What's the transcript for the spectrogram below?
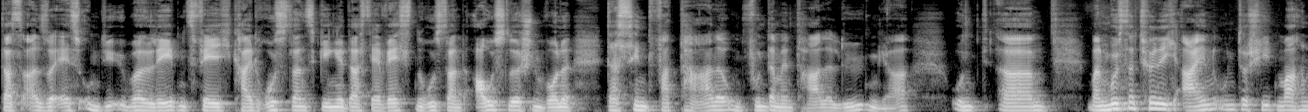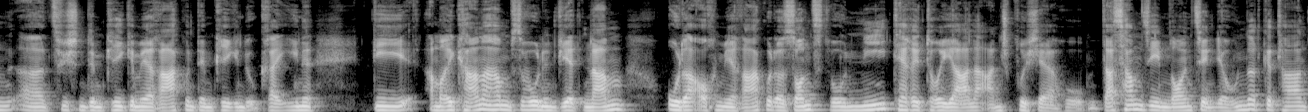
dass also es um die Überlebensfähigkeit Russlands ginge, dass der Westen Russland auslöschen wolle. Das sind fatale und fundamentale Lügen, ja. Und ähm, man muss natürlich einen Unterschied machen äh, zwischen dem Krieg im Irak und dem Krieg in der Ukraine. Die Amerikaner haben sowohl in Vietnam oder auch im Irak oder sonst wo nie territoriale Ansprüche erhoben. Das haben sie im 19. Jahrhundert getan,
